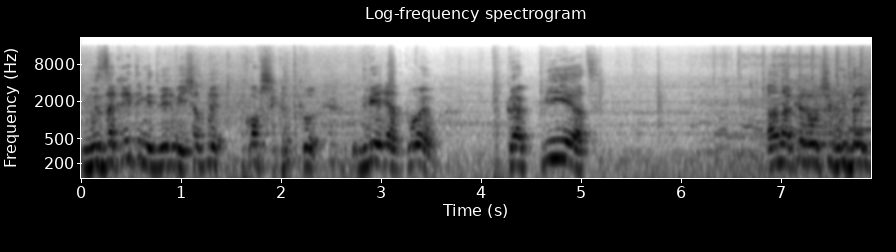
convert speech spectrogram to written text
Мы с закрытыми дверьми. Сейчас мы ковшик откроем. Двери откроем. Капец. Она, короче, выдает.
